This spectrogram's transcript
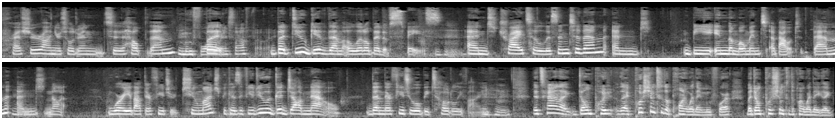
pressure on your children to help them, Move forward But- and stuff. But, but do give them a little bit of space Mhm. and try to listen to them and be in the moment about them and not worry about their future too much because if you do a good job now, then their future will be totally fine. hmm It's kind of like don't push like push them to the point where they move forward, but don't push them to the point where they like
